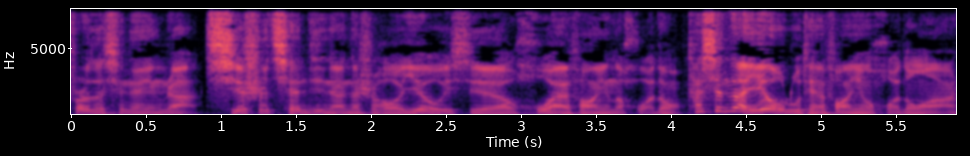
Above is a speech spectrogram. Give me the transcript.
？First 青年影展，其实前几年的时候也有一些户外放映的活动，它现在也有露天放映活动啊，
